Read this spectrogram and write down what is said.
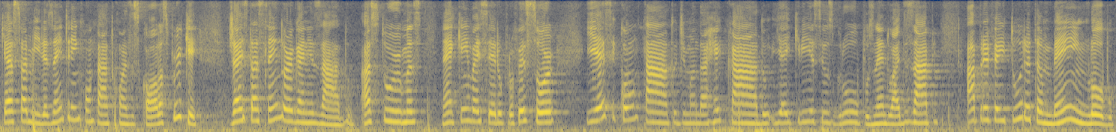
que as famílias entrem em contato com as escolas, porque já está sendo organizado as turmas, né? Quem vai ser o professor. E esse contato de mandar recado, e aí cria-se os grupos né, do WhatsApp. A prefeitura também, Lobo,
